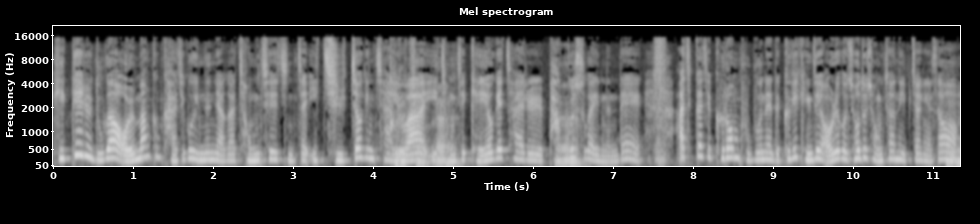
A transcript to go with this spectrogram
디테일을 누가 얼만큼 가지고 있느냐가 정치의 진짜 이 질적인 차이와 그렇죠. 이 네. 정치 개혁의 차이를 바꿀 네. 수가 있는데 아직까지 그런 부분에 대해 그게 굉장히 어려워. 저도 정치하는 입장에서 음.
